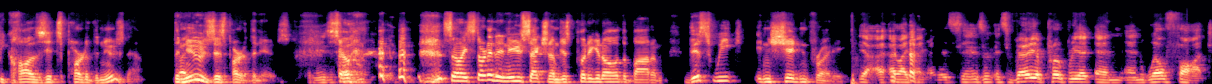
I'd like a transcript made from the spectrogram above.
because it's part of the news now. The news is part of the news. The news So, so I started a news section. I'm just putting it all at the bottom. This week in Schadenfreude. yeah, I, I like it. It's, it's it's very appropriate and and well thought.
